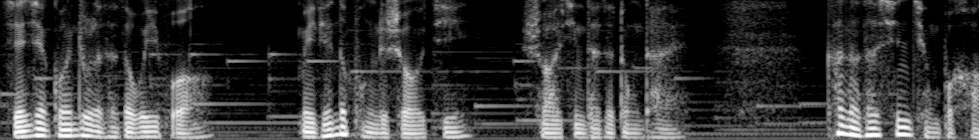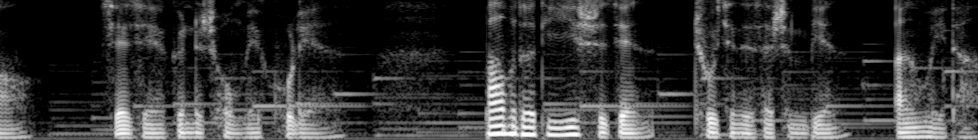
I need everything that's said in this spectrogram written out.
贤贤关注了他的微博。每天都捧着手机刷新他的动态，看到他心情不好，贤贤也跟着愁眉苦脸，巴不得第一时间出现在他身边安慰他。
